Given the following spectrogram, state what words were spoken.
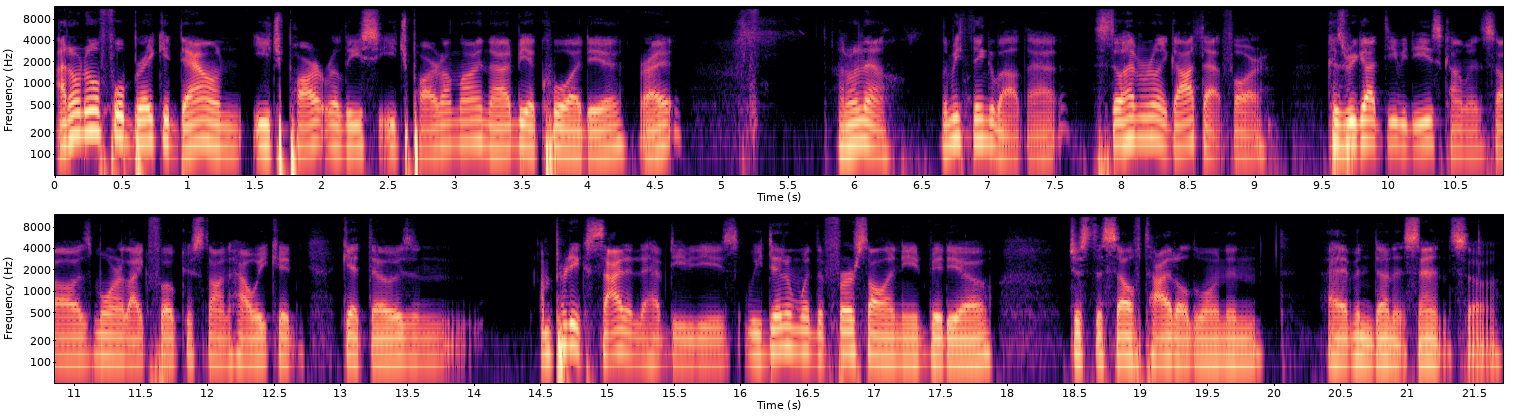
I don't know if we'll break it down each part, release each part online. That'd be a cool idea, right? I don't know. Let me think about that. Still haven't really got that far because we got DVDs coming, so I was more like focused on how we could get those, and I'm pretty excited to have DVDs. We did them with the first All I Need video, just the self-titled one, and I haven't done it since. So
